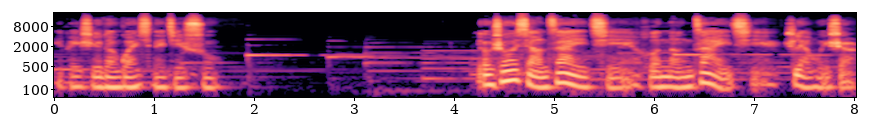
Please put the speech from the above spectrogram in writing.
也可以是一段关系的结束。有时候想在一起和能在一起是两回事儿。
